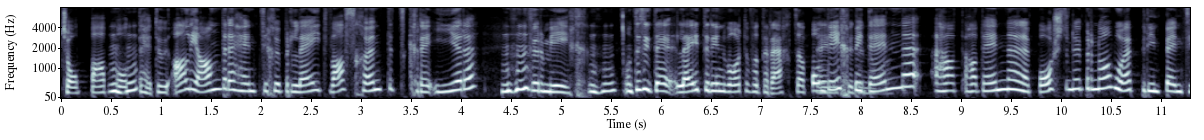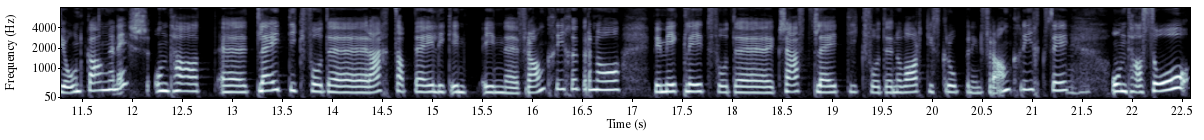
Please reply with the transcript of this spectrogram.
Job angeboten mhm. hat. Weil alle anderen haben sich überlegt, was könnten sie kreieren mhm. für mich. Mhm. Und das ist die Leiterin von der Rechtsabteilung. Und ich bin dann, habe, habe dann einen Posten übernommen, wo jemand in Pension gegangen ist und habe äh, die Leitung von der Rechtsabteilung in, in äh, Frankreich übernommen. Ich bin Mitglied von der Geschäftsleitung von der Novartis-Gruppen in Frankreich gesehen mhm. und habe so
